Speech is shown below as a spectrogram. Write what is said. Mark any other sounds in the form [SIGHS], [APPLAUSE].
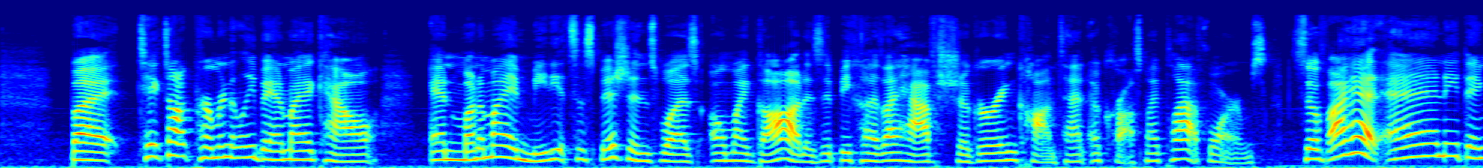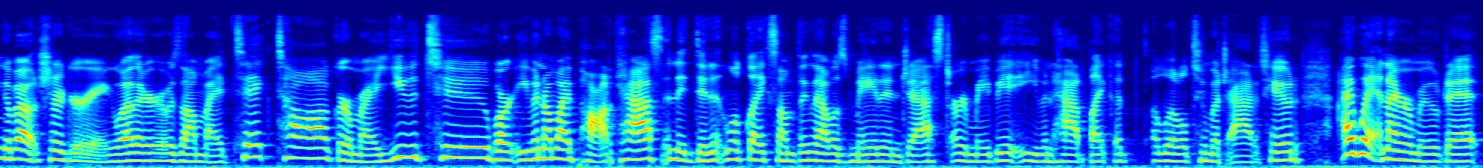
But TikTok permanently banned my account, and one of my immediate suspicions was, oh my God, is it because I have sugaring content across my platforms? So if I had anything about sugaring, whether it was on my TikTok or my YouTube or even on my podcast, and it didn't look like something that was made in jest, or maybe it even had like a, a little too much attitude, I went and I removed it.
